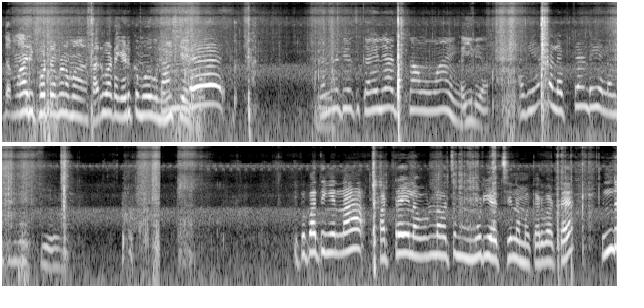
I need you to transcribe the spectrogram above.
இந்த மாதிரி போட்டோம்னா நம்ம கருவாட்டை எடுக்கும் போது கொஞ்சம் ஈஸியாக கண்ணாட்டி வச்சு கையிலேயே அடிச்சிட்டாமா கையிலையா? அது ஏன்டா லெஃப்ட் ஹேண்டே எல்லாம் இப்போ பார்த்தீங்கன்னா பட்டறையில் உள்ள வச்சு மூடியாச்சு நம்ம கருவாட்டை. இந்த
